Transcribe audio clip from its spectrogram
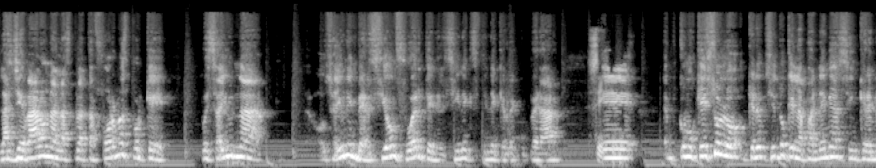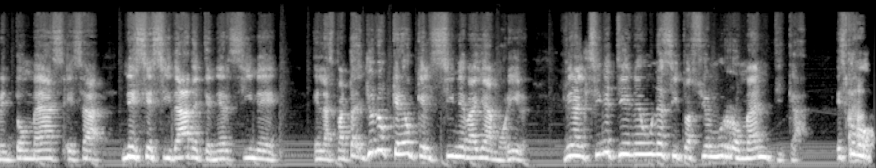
las llevaron a las plataformas porque pues hay una, o sea, hay una inversión fuerte en el cine que se tiene que recuperar. Sí. Eh, como que eso lo creo, siento que en la pandemia se incrementó más esa necesidad de tener cine en las pantallas. Yo no creo que el cine vaya a morir Mira, el cine tiene una situación muy romántica. Es como,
